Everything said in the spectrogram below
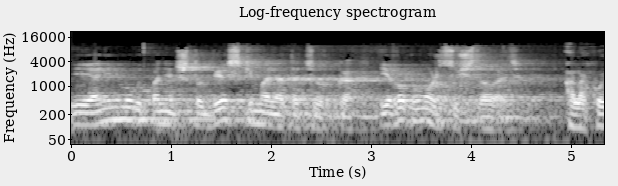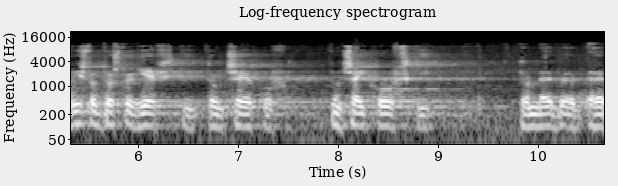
И они не могут понять, что без Кемаля Ататюрка Европа может существовать. Αλλά χωρίς τον Ντοστογεύσκη, τον Τσέχοφ, τον Τσαϊκόφσκι, τον, ε, ε, ε,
